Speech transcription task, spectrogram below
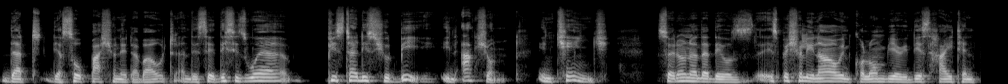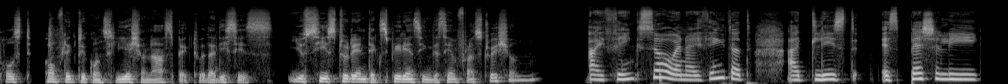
that they're so passionate about. And they say this is where peace studies should be in action, in change. So I don't know that there was, especially now in Colombia, with this heightened post conflict reconciliation aspect, whether this is, you see students experiencing the same frustration? I think so. And I think that at least especially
